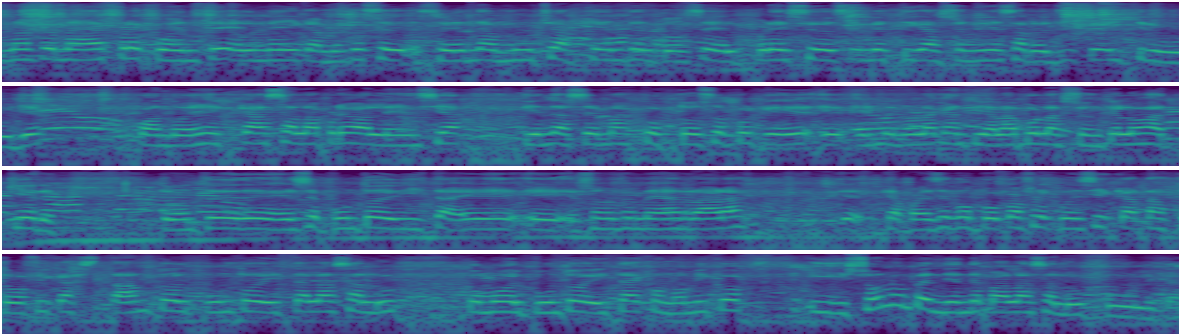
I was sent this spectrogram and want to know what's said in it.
una enfermedad es frecuente, el medicamento se, se, vende a mucha gente, entonces el precio de su investigación y desarrollo se distribuye. Cuando es escasa la prevalencia, tiende a ser más costoso porque es, menor la cantidad de la población que los adquiere. Entonces, desde ese punto de vista, eh, eh, son enfermedades raras que, que, aparecen con poca frecuencia y catastróficas, tanto desde el punto de vista de la salud como desde el punto de vista económico, y son un pendiente para la salud pública.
